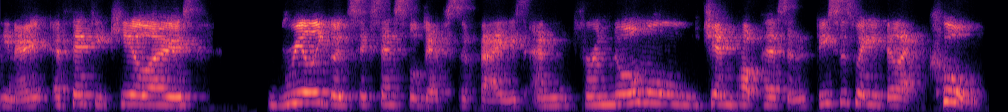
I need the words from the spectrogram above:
you know, a fair few kilos, really good successful deficit phase. And for a normal Gen Pop person, this is where you'd be like, cool,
